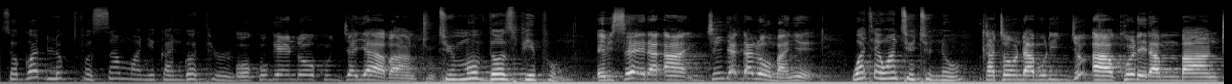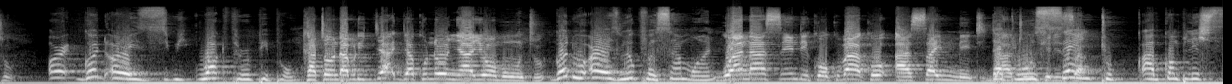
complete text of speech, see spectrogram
so god looked for someone he can go through okugenda okuggyayo abantu. to remove those people. Ebiseera kyenjagala omanye what i want you to know katonda bulijjo akolera mu bantu. or god always work through people. Katonda bulijjo ajja kunoonyayo omuntu. God will always look for someone gw'anaasindika okubaako assignment that will gy'atuukiriza. send to accomplish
